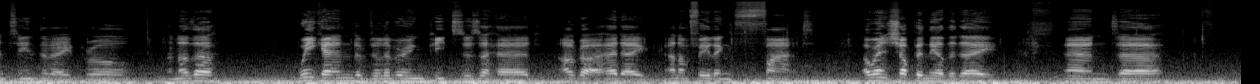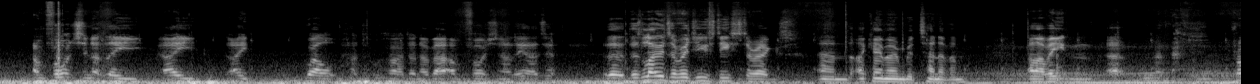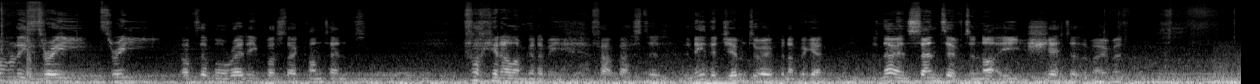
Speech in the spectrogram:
Friday, 17th of April. Another weekend of delivering pizzas ahead. I've got a headache and I'm feeling fat. I went shopping the other day and uh, unfortunately, I, I, well, I don't know about unfortunately. I just, there's loads of reduced Easter eggs and I came home with 10 of them and I've eaten uh, probably three, three of them already plus their contents fucking hell, I'm going to be a fat bastard. I need the gym to open up again. There's no incentive to not eat shit at the moment.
